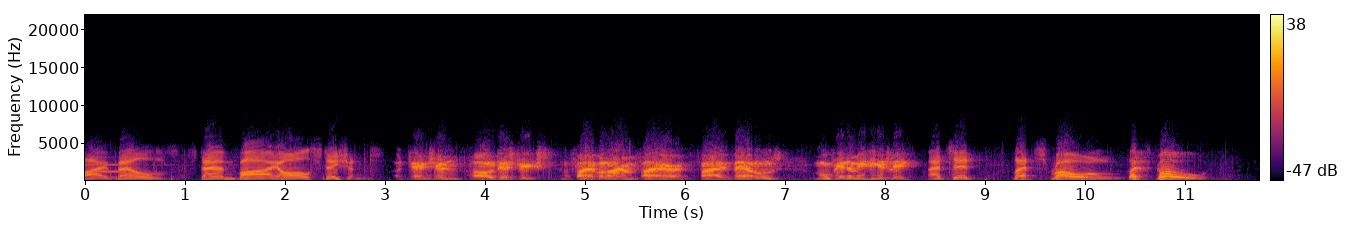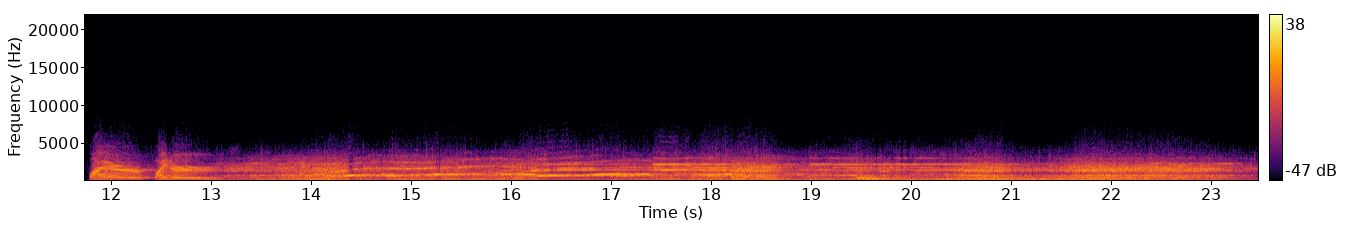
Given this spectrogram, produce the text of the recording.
Five bells. Stand by all stations. Attention, all districts. A five alarm fire, five bells. Move in immediately. That's it. Let's roll. Let's go. Firefighters.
